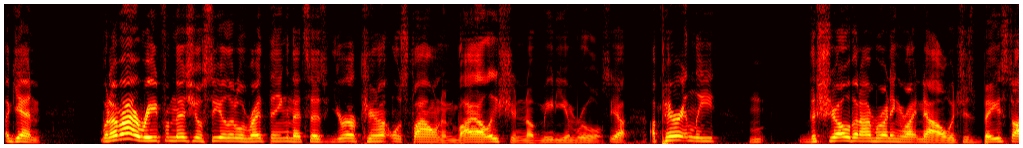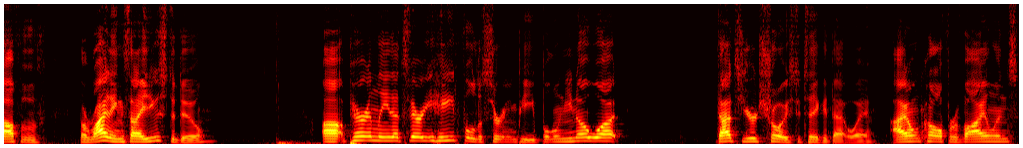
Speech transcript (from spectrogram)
again, whenever I read from this, you'll see a little red thing that says your account was found in violation of medium rules. Yeah, apparently the show that I'm running right now, which is based off of the writings that I used to do, uh, apparently that's very hateful to certain people. And you know what? That's your choice to take it that way. I don't call for violence.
